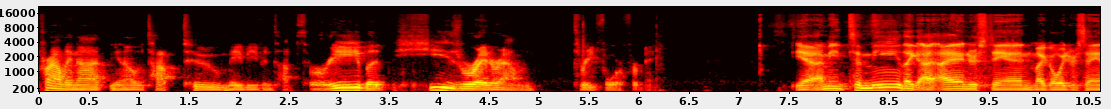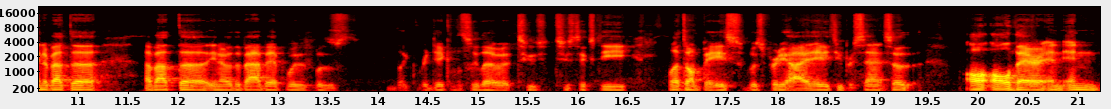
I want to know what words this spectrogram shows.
probably not, you know, top two, maybe even top three, but he's right around three, four for me. Yeah, I mean, to me, like I, I understand, Michael, what you're saying about the about the you know the BABIP was was like ridiculously low at two two sixty. Left on base was pretty high at eighty two percent. So all all there, and and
